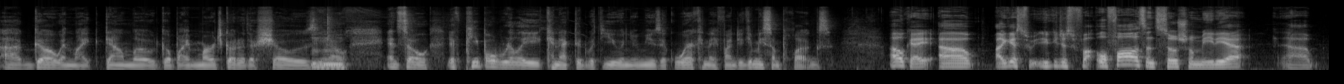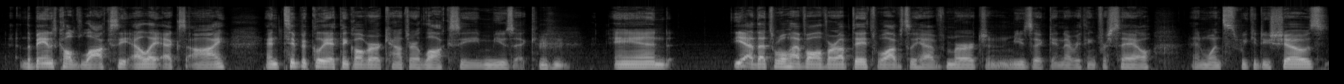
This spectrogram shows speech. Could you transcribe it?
uh, go and like download, go buy merch, go to their shows, you know. And so if people really connected with you and your music, where can they find you? Give me some plugs. Okay. Uh, I guess you could just fo- well follow us on social media. Uh, the band is called Laxi, L A X I, and typically I think all of our accounts are Laxi Music, and yeah, that's where we'll have all of our updates. We'll obviously have merch and music and everything for sale. And once we could do shows,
